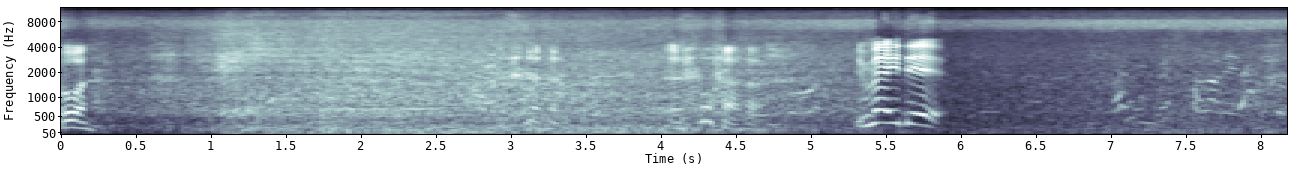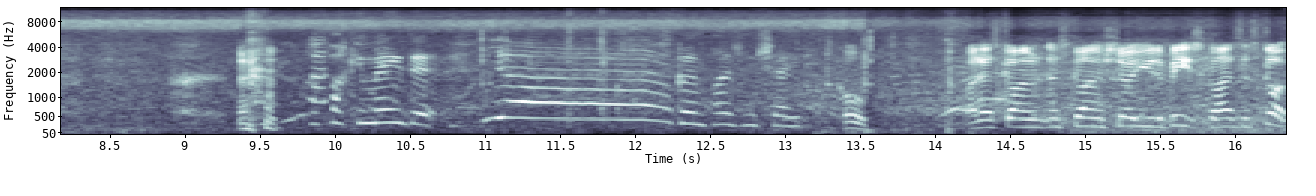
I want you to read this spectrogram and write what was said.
Oh. Go on. you made it. I fucking made it. Yeah! Let's Go and find some shade. Cool. Let's go. And, let's go and show you the beach, guys. Let's go.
